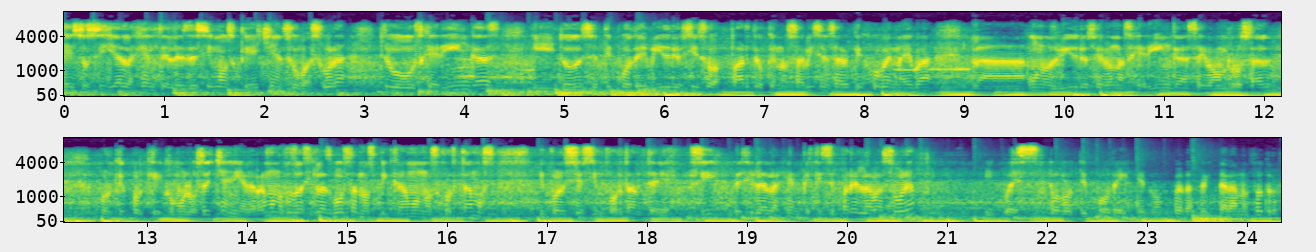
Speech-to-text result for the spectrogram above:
Eso sí, ya la gente les decimos que echen su basura, sus jeringas y todo ese tipo de vidrios y eso aparte o que nos avisen, ¿sabe qué joven? Ahí va unos vidrios, ahí va unas jeringas, ahí va un rosal. ¿Por qué? Porque como los echan y agarramos nosotros así las bolsas, nos picamos, nos cortamos. Y por eso es importante, sí, decirle a la gente que separe la basura y pues todo tipo de que nos pueda afectar a nosotros.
